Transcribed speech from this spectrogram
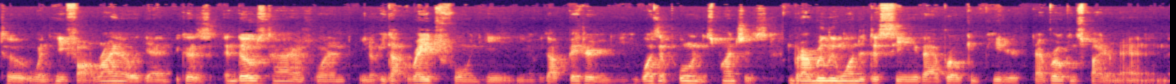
to when he fought Rhino again, because in those times when you know he got rageful and he you know he got bitter and he wasn't pulling his punches, but I really wanted to see that broken Peter, that broken Spider-Man, and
